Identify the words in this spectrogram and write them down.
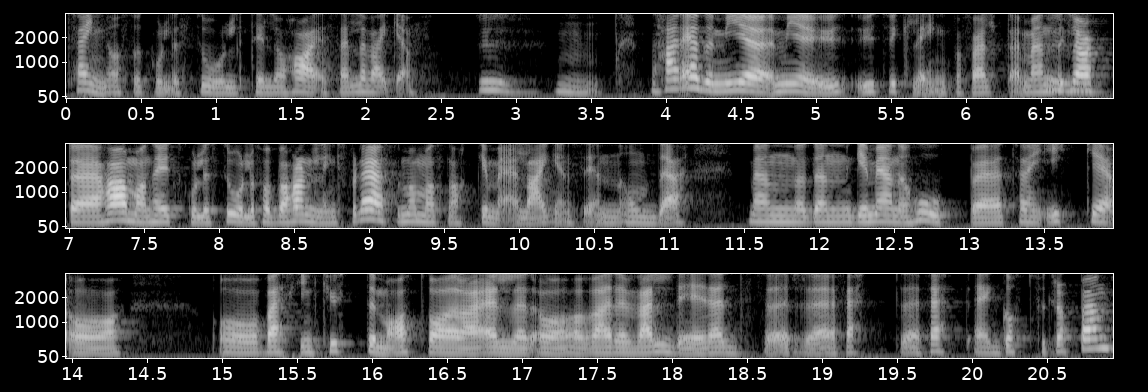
trenger, også kolesterol til å ha i celleveggen. Mm. Mm. Her er det mye, mye, utvikling på feltet. Men det er mm. klart, uh, har man høyt kolesterol og får behandling for det, så må man snakke med legen sin om det. Men den gemene hop uh, trenger ikke å å verken kutte matvarer eller å være veldig redd for eh, fett. Fett er godt for kroppen.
